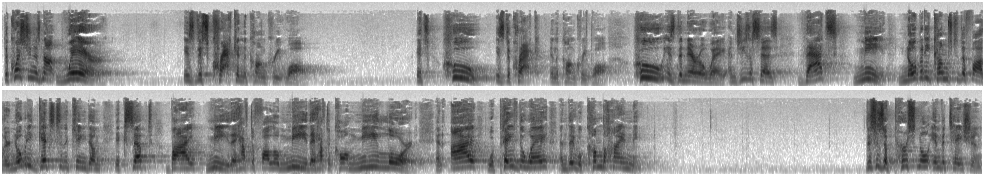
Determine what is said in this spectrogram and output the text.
The question is not where is this crack in the concrete wall. It's who is the crack in the concrete wall? Who is the narrow way? And Jesus says, That's me. Nobody comes to the Father, nobody gets to the kingdom except by me. They have to follow me, they have to call me Lord. And I will pave the way, and they will come behind me. This is a personal invitation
